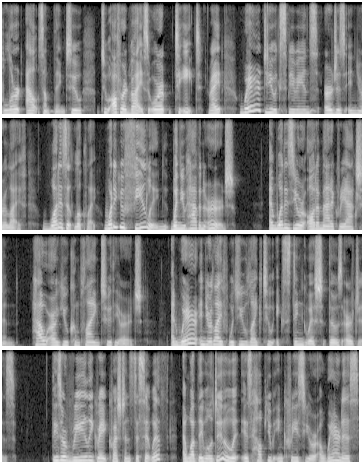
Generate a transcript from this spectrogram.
blurt out something, to to offer advice or to eat, right? Where do you experience urges in your life? What does it look like? What are you feeling when you have an urge? And what is your automatic reaction? How are you complying to the urge? And where in your life would you like to extinguish those urges? These are really great questions to sit with. And what they will do is help you increase your awareness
